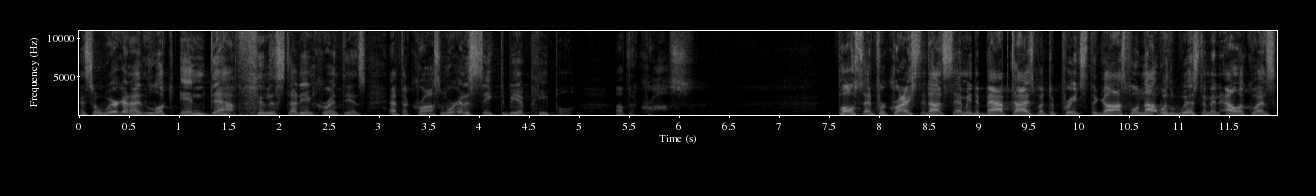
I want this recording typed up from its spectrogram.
And so we're going to look in depth in the study in Corinthians at the cross, and we're going to seek to be a people of the cross. Paul said, For Christ did not send me to baptize, but to preach the gospel, not with wisdom and eloquence,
